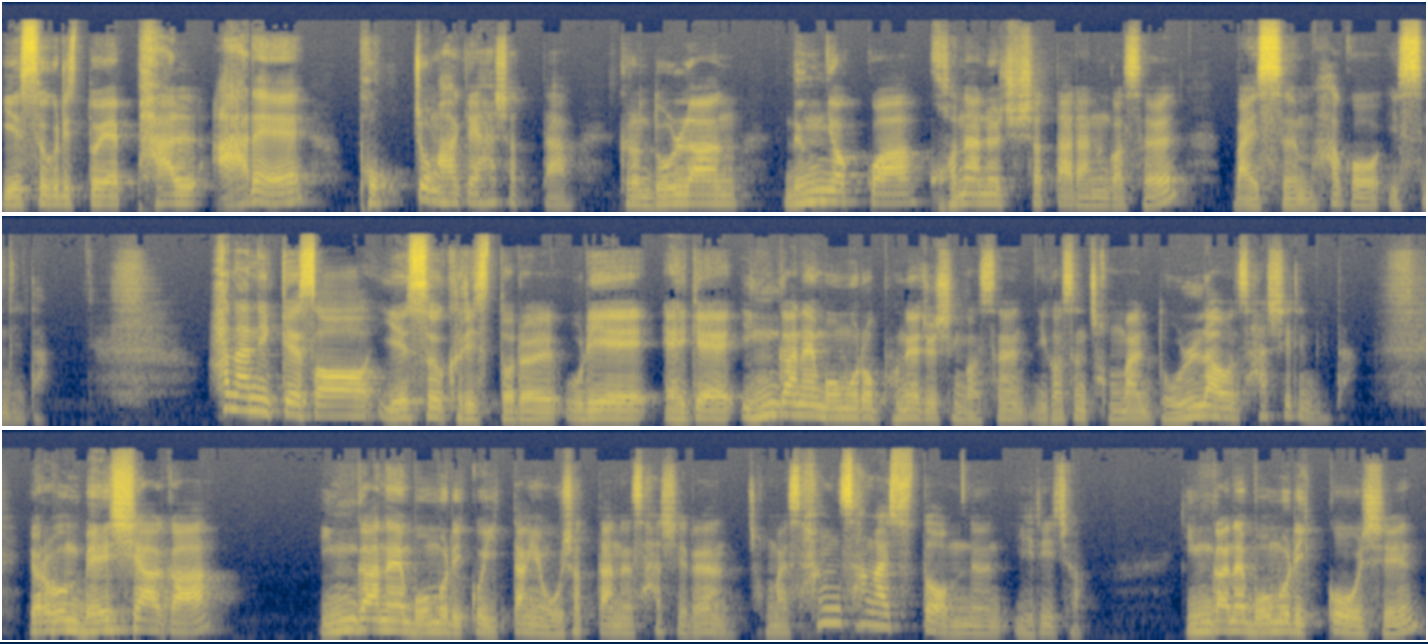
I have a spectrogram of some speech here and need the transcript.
예수 그리스도의 발 아래에 복종하게 하셨다. 그런 놀라운 능력과 권한을 주셨다라는 것을 말씀하고 있습니다. 하나님께서 예수 그리스도를 우리에게 인간의 몸으로 보내주신 것은 이것은 정말 놀라운 사실입니다. 여러분, 메시아가 인간의 몸을 입고 이 땅에 오셨다는 사실은 정말 상상할 수도 없는 일이죠. 인간의 몸을 입고 오신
